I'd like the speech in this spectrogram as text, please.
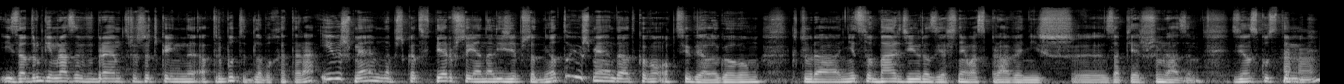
i za drugim razem wybrałem troszeczkę inne atrybuty dla bohatera i już miałem na przykład w pierwszej analizie przedmiotu już miałem dodatkową opcję dialogową, która nieco bardziej rozjaśniała sprawę niż y, za pierwszym razem. W związku z tym Aha.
